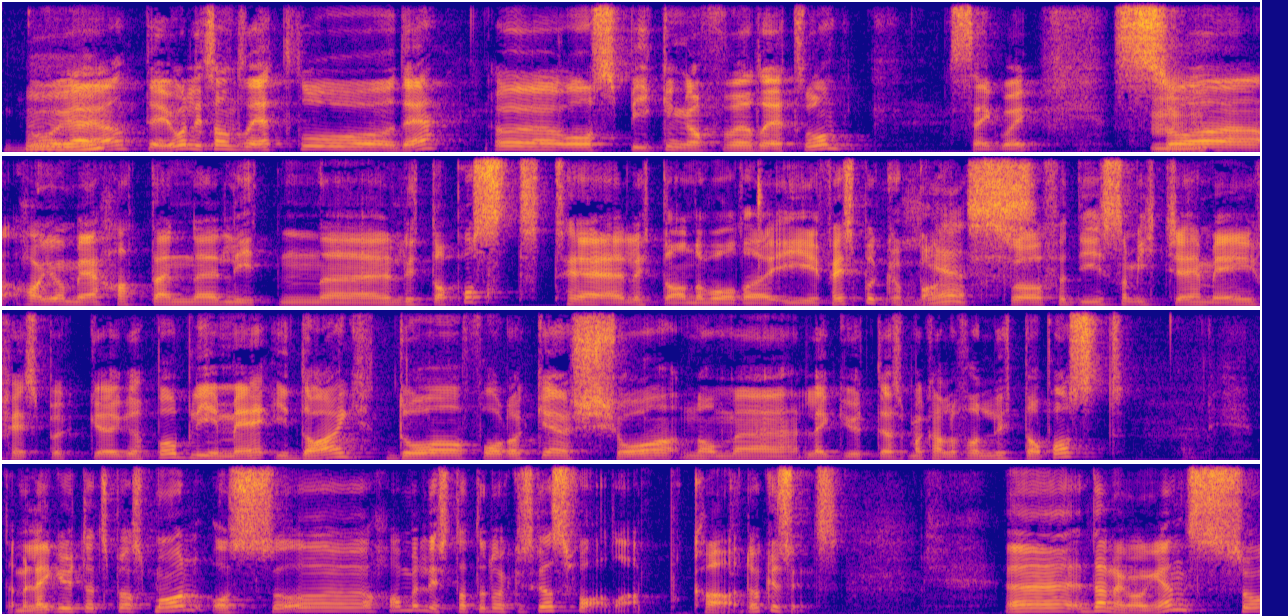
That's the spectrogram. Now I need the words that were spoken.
Gode greier. Det er jo litt sånn retro, det. Uh, Og speaking of retro Segway. Så har jo vi hatt en eh, liten eh, lytterpost til lytterne våre i Facebook-gruppa. Yes. Så for de som ikke er med i Facebook-gruppa, bli med i dag. Da får dere se når vi legger ut det som vi kaller for lytterpost. Der vi legger ut et spørsmål, og så har vi lyst til at dere skal svare på hva dere syns. Eh, Denne gangen så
